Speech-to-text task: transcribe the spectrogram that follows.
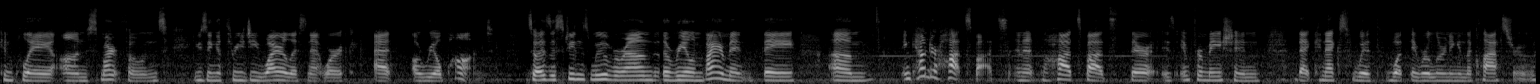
can play on smartphones using a 3G wireless network at a real pond. So as the students move around the real environment, they um, encounter hotspots, and at the hotspots, there is information that connects with what they were learning in the classroom.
